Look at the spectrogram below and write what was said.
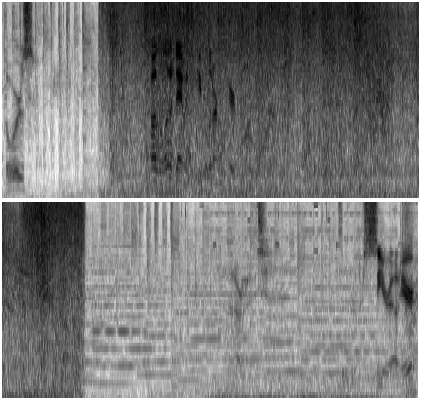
Thors. cause a lot of damage to people that aren't prepared for it. Seer out here.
